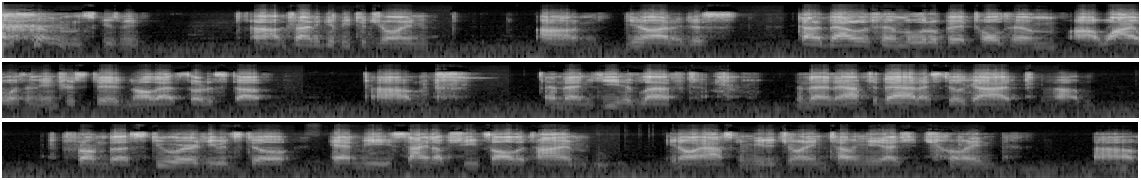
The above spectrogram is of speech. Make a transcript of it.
excuse me, um, trying to get me to join. Um, you know, and I just kind of battled with him a little bit, told him uh, why I wasn't interested and all that sort of stuff. Um, and then he had left. And then after that, I still got um, from the steward. He would still hand me sign up sheets all the time, you know, asking me to join, telling me I should join. Um,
